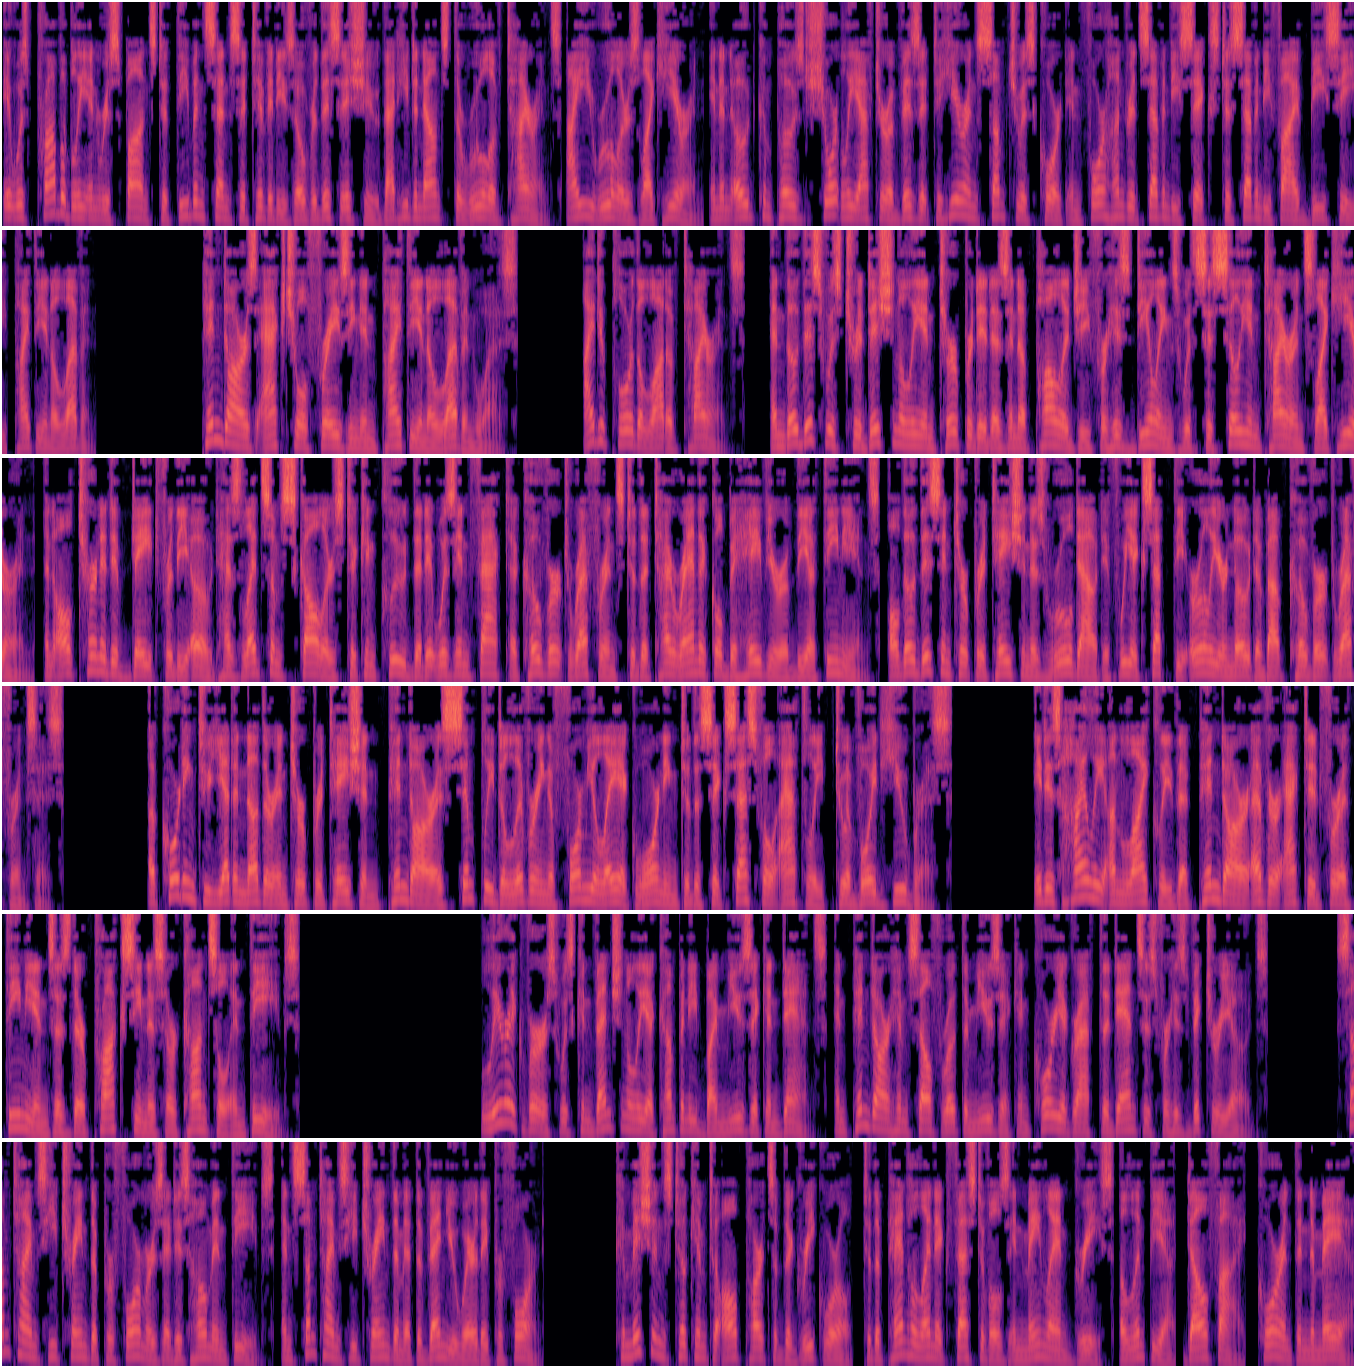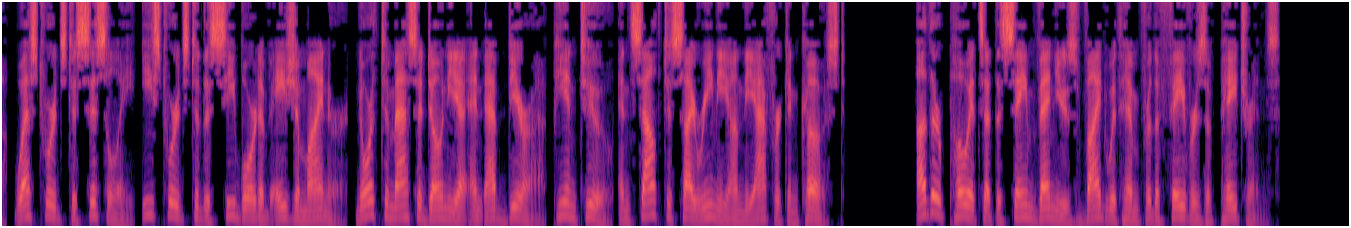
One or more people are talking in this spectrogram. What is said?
It was probably in response to Theban sensitivities over this issue that he denounced the rule of tyrants i.e. rulers like Hieron in an ode composed shortly after a visit to Hieron's sumptuous court in 476–75 BC Pythian 11. Pindar's actual phrasing in Pythian 11 was, I deplore the lot of tyrants. And though this was traditionally interpreted as an apology for his dealings with Sicilian tyrants like Hieron, an alternative date for the ode has led some scholars to conclude that it was in fact a covert reference to the tyrannical behavior of the Athenians, although this interpretation is ruled out if we accept the earlier note about covert references. According to yet another interpretation Pindar is simply delivering a formulaic warning to the successful athlete to avoid hubris. It is highly unlikely that Pindar ever acted for Athenians as their proxenus or consul in Thebes. Lyric verse was conventionally accompanied by music and dance, and Pindar himself wrote the music and choreographed the dances for his victory odes. Sometimes he trained the performers at his home in Thebes, and sometimes he trained them at the venue where they performed. Commissions took him to all parts of the Greek world, to the Panhellenic festivals in mainland Greece Olympia, Delphi, Corinth and Nemea, westwards to Sicily, eastwards to the seaboard of Asia Minor, north to Macedonia and Abdera and south to Cyrene on the African coast. Other poets at the same venues vied with him for the favors of patrons.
